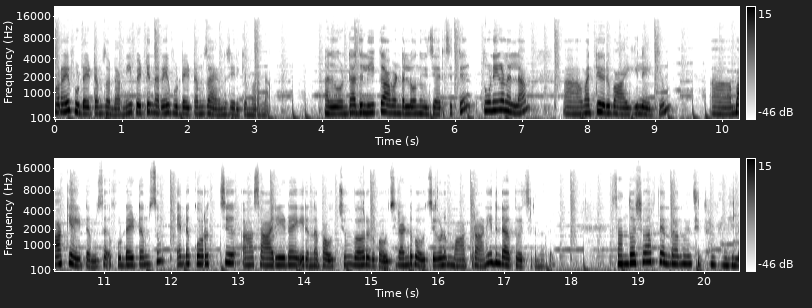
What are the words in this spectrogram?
കുറേ ഫുഡ് ഐറ്റംസ് ഉണ്ടായിരുന്നു. ഈ പെട്ടി നിറയെ ഫുഡ് ഐറ്റംസ് ആയിരുന്നു ശരിക്കും പറഞ്ഞാൽ. അതുകൊണ്ട് അത് ലീക്ക് ആവണ്ടല്ലോ എന്ന് വിചാരിച്ചിട്ട് തുണികളെല്ലാം മറ്റേ ഒരു ബാഗിലേക്കും ബാക്കി ഐറ്റംസ് ഫുഡ് ഐറ്റംസും എന്റെ കുറച്ച് ആ സാരിയുടെ ഇരുന്ന പൗച്ചും വേറൊരു പൗച്ച് രണ്ട് പൗച്ചുകളും മാത്രമാണ് ഇതിന്റെ അകത്ത് വെച്ചിരുന്നത്. സന്തോഷവാർത്ത എന്താണെന്ന് വെച്ചിട്ടുണ്ടെങ്കിൽ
